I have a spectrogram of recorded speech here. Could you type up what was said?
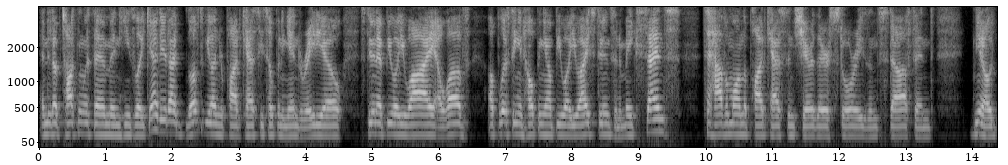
ended up talking with him, and he's like, Yeah, dude, I'd love to be on your podcast. He's hoping to get into radio, student at BYUI. I love uplifting and helping out BYUI students, and it makes sense to have them on the podcast and share their stories and stuff. And you know,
